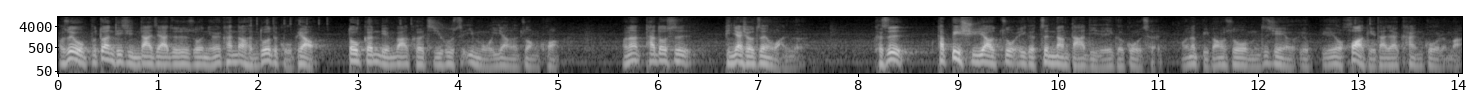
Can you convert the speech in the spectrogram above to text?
所以我不断提醒大家，就是说你会看到很多的股票都跟联发科几乎是一模一样的状况，那它都是评价修正完了，可是它必须要做一个震荡打底的一个过程。哦那比方说我们之前有有也有画给大家看过了嘛，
